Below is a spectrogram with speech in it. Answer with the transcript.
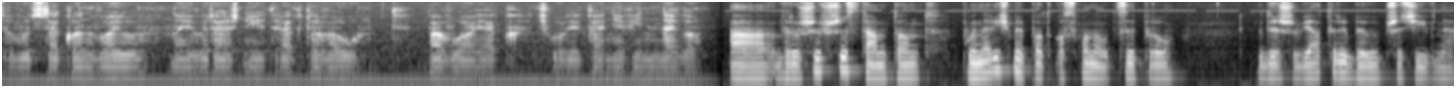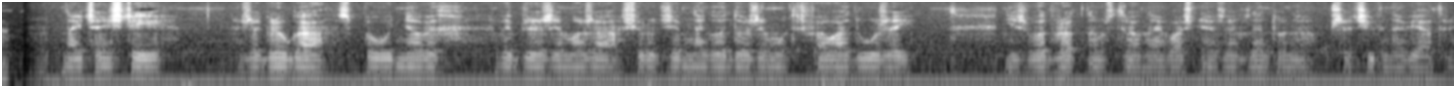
Dowódca konwoju najwyraźniej traktował Pawła jak człowieka niewinnego. A wyruszywszy stamtąd, płynęliśmy pod osłoną Cypru, gdyż wiatry były przeciwne. Najczęściej żegluga z południowych wybrzeży Morza Śródziemnego do Rzymu trwała dłużej niż w odwrotną stronę właśnie ze względu na przeciwne wiatry.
